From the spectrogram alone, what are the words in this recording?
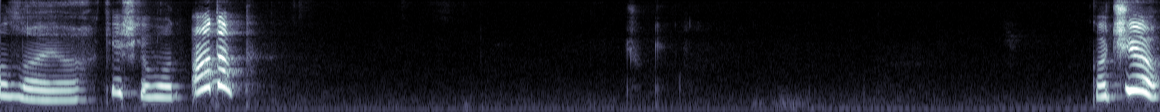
Vallahi ya. Keşke bu adam. Kaçıyor.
